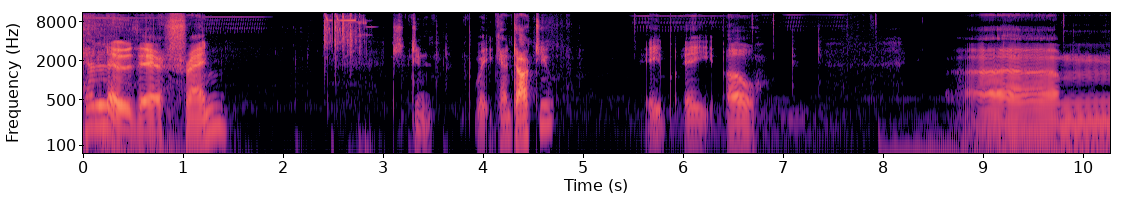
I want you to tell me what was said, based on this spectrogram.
Hello there, friend. Wait, can I talk to you? Hey, hey, oh. Um.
